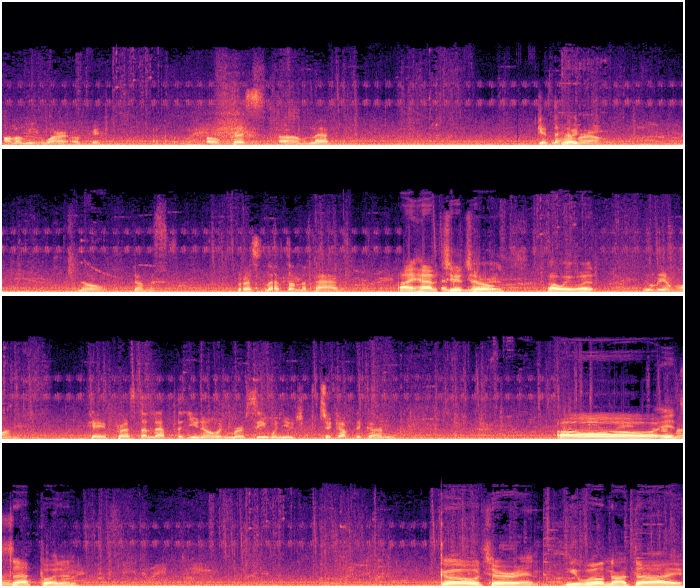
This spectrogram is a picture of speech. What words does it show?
Follow me. Why? Okay. Oh, press um left. Get the What? hammer out. No, dumbass. Press left on the pad. I have And two then now- turrets. Oh wait, what? You only have one. Okay, press the left. That you know in Mercy when you took out the gun. Oh, Never it's mind. that button. Go, turret. You will not die.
